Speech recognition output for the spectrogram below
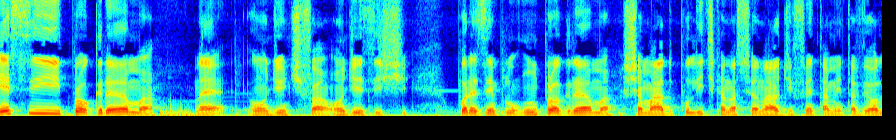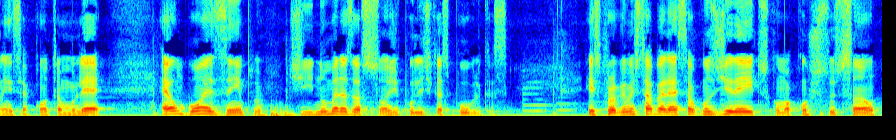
Esse programa, né, onde, a gente fala, onde existe, por exemplo, um programa chamado Política Nacional de Enfrentamento à Violência contra a Mulher, é um bom exemplo de inúmeras ações de políticas públicas. Esse programa estabelece alguns direitos, como a construção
